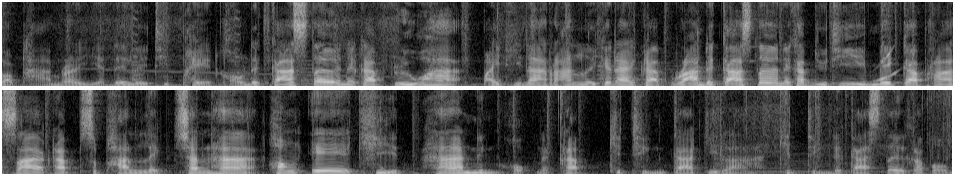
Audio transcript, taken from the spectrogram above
สอบถามรายละเอียดได้เลยที่เพจของ The Gaster นะครับ หรือว่าไปที่หน้าร้านเลยก็ได้ครับ ร้าน The Gaster นะครับอยู่ที่ Mega Plaza ครับสะพานเหล็กชั้น 5 ห้อง A ขีด516 นะครับ คิดถึงการ์ดกีฬา คิดถึง The Gaster ครับผม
